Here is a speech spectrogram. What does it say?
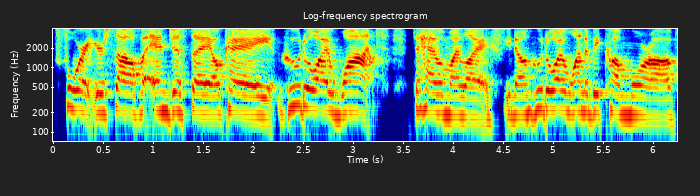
for it yourself and just say, okay, who do I want to have in my life? You know, who do I want to become more of?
